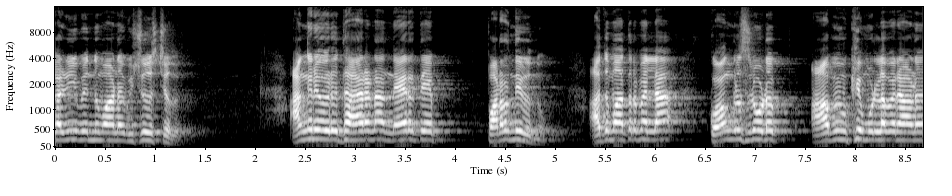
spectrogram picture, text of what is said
കഴിയുമെന്നുമാണ് വിശ്വസിച്ചത്. അങ്ങനെ ഒരു ധാരണ നേരത്തെ പറഞ്ഞിരുന്നു അതുമാത്രമല്ല കോൺഗ്രസിനോട് ആഭിമുഖ്യമുള്ളവരാണ്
